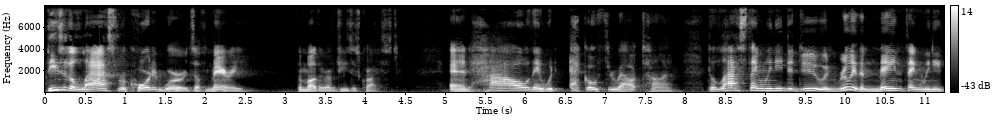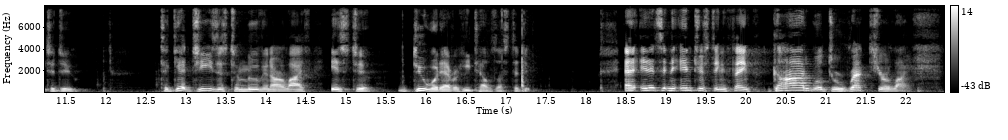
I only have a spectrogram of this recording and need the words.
These are the last recorded words of Mary, the mother of Jesus Christ, and how they would echo throughout time. The last thing we need to do, and really the main thing we need to do to get Jesus to move in our life, is to do whatever he tells us to do. And it's an interesting thing. God will direct your life.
